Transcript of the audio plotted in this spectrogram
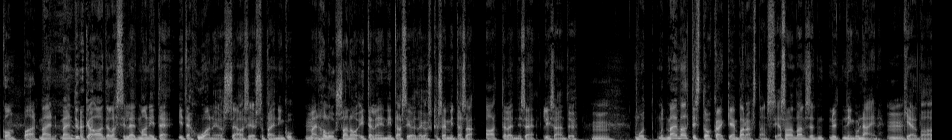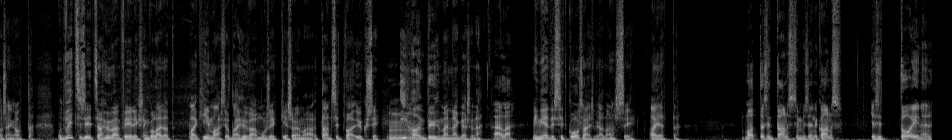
Komppaan. mä en, mä en tykkää ajatella silleen, että mä oon ite, ite huono jossain asioissa. Tai niinku, mm. mä en halua sanoa itselleni niitä asioita, koska se mitä sä ajattelet, niin se lisääntyy. Mm. Mutta mut mä en välttämättä ole kaikkein paras tanssija. Sanotaan se nyt niin kuin näin mm. kiertolauseen kautta. Mutta vitsi siitä saa hyvän fiiliksen, kun laitat vaikka himas jotain hyvää musiikkia soimaan. Tanssit vaan yksi. Mm. Ihan tyhmän näköisenä. Älä. Niin mieti sit, kun osais vielä tanssia. Ai että. Mä ottaisin tanssimisen kans. Ja sitten toinen,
